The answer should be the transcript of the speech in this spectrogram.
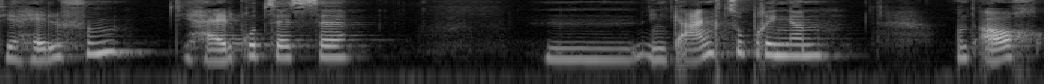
dir helfen, die Heilprozesse hm, in Gang zu bringen und auch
